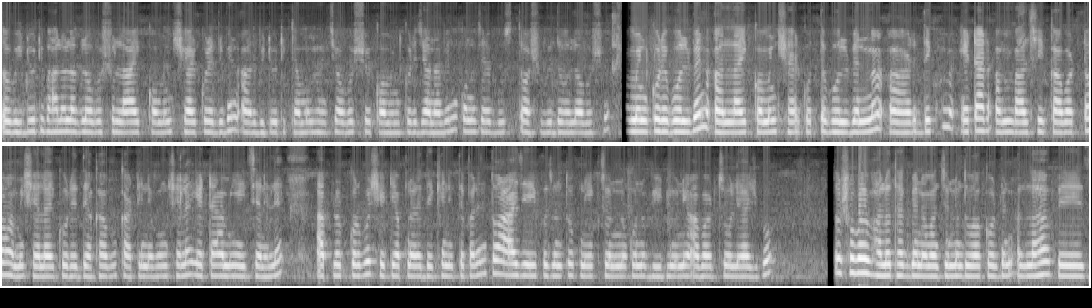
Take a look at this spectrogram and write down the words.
তো ভিডিওটি ভালো লাগলে অবশ্যই লাইক কমেন্ট শেয়ার করে দিবেন। আর ভিডিওটি কেমন হয়েছে অবশ্যই কমেন্ট করে জানাবেন। কোনো জায়গায় বুঝতে অসুবিধা হলে অবশ্যই কমেন্ট করে বলবেন। আর লাইক কমেন্ট শেয়ার করতে ভুলবেন না। আর দেখুন, এটার আমি বালশির কাভারটাও আমি সেলাই করে দেখাবো কাটিং এবং সেলাই। এটা আমি এই চ্যানেলে আপলোড করব, সেটি আপনারা দেখে নিতে পারেন। তো আজ এই পর্যন্ত নেক্সট অন্য কোনো ভিডিও নিয়ে আবার চলে আসব। তো সবাই ভালো থাকবেন, আমার জন্য দোয়া করবেন। আল্লাহ হাফেজ।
